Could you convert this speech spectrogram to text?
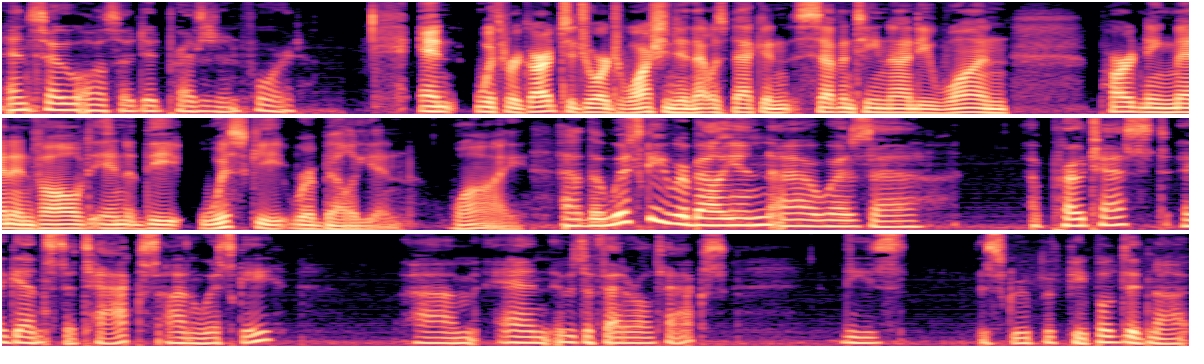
and so also did President Ford. And with regard to George Washington, that was back in 1791, pardoning men involved in the Whiskey Rebellion. Why? Uh, the Whiskey Rebellion uh, was a, a, protest against a tax on whiskey, um, and it was a federal tax. These this group of people did not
